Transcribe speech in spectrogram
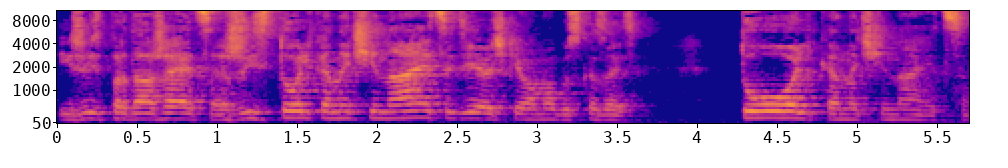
И жизнь продолжается. Жизнь только начинается, девочки, я вам могу сказать. Только начинается.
